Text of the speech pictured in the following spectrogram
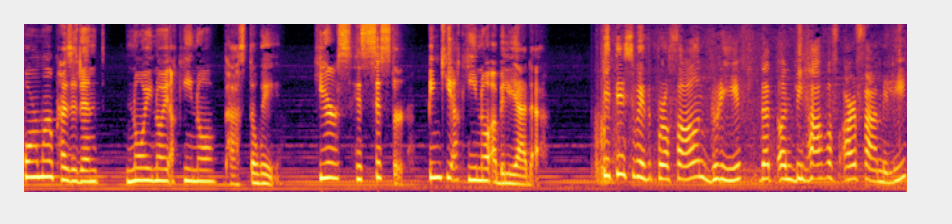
former President Noy Noy Aquino passed away. Here's his sister, Pinky Aquino Abeliada. It is with profound grief that on behalf of our family,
